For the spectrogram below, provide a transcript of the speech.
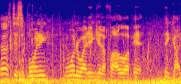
That's disappointing. No wonder why I didn't get a follow-up hit. They got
